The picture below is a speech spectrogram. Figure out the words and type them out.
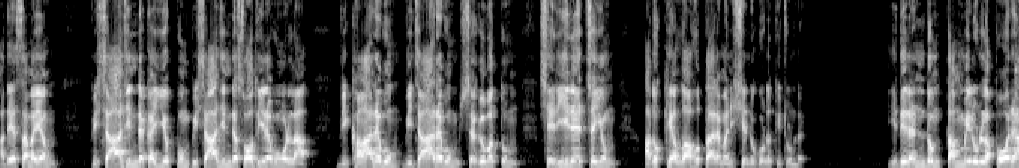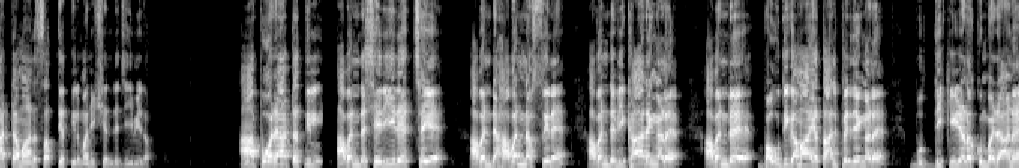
അതേസമയം പിശാജിന്റെ കയ്യൊപ്പും പിശാജിന്റെ സ്വാധീനവുമുള്ള വികാരവും വിചാരവും ശഹുവത്തും ശരീരേച്ഛയും അതൊക്കെ അള്ളാഹുത്താര മനുഷ്യന് കൊടുത്തിട്ടുണ്ട്. ഇത് രണ്ടും തമ്മിലുള്ള പോരാട്ടമാണ് സത്യത്തിൽ മനുഷ്യന്റെ ജീവിതം. ആ പോരാട്ടത്തിൽ അവന്റെ ശരീരേച്ഛയെ അവന്റെ ഹവൻ നഫ്സിനെ അവന്റെ വികാരങ്ങൾ അവന്റെ ഭൗതികമായ താല്പര്യങ്ങൾ ബുദ്ധി കീഴടക്കുമ്പോഴാണ്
